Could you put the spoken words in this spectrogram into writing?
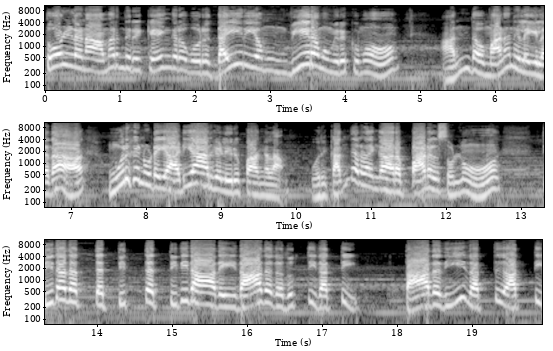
தோளில் நான் அமர்ந்திருக்கேங்கிற ஒரு தைரியமும் வீரமும் இருக்குமோ? அந்த மனநிலையில தான் முருகனுடைய அடியார்கள் இருப்பாங்களாம். ஒரு கந்தரங்கார பாடல் சொல்லும் திததத்த தித்த திதிதாதை தாதத துத்தி தத்தி தாததி தத்து அத்தி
